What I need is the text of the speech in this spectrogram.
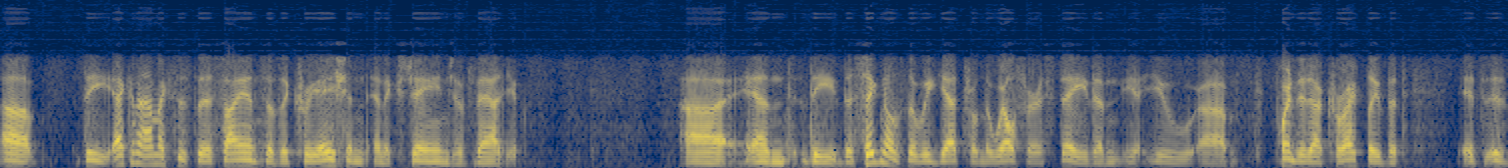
Uh, the economics is the science of the creation and exchange of value. Uh, and the the signals that we get from the welfare state, and you um, pointed out correctly that it's, it's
